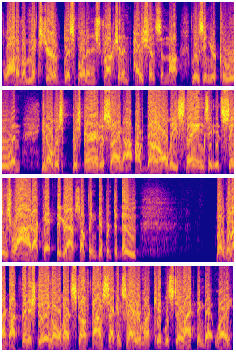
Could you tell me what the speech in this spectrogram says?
A lot of a mixture of discipline and instruction and patience and not losing your cool. And, you know, this, this parent is saying, I, have done all these things. It, it seems right. I can't figure out something different to do. But when I got finished doing all that stuff, five seconds later, my kid was still acting that way.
